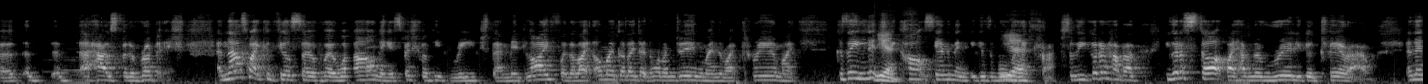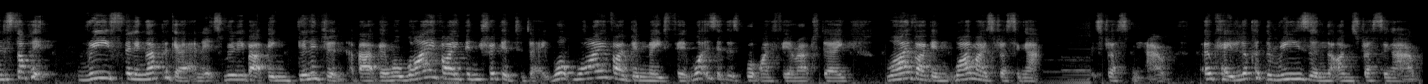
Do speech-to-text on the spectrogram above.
a, a, house full of rubbish, and that's why it can feel so overwhelming, especially when people reach their midlife, where they're like, oh my god, I don't know what I'm doing. Am I in the right career? Am I? Because they literally yes. can't see anything because of all yes. the head trash. So you've got to have a you've got to start by having a really good clear out, and then to stop it refilling up again, it's really about being diligent about going, well, why have I been triggered today? What why have I been made fear? What is it that's brought my fear out today? Why have I been why am I stressing out? It stressed me out. Okay, look at the reason that I'm stressing out.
